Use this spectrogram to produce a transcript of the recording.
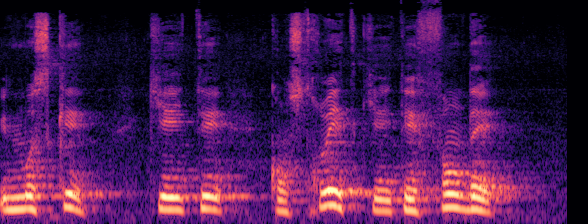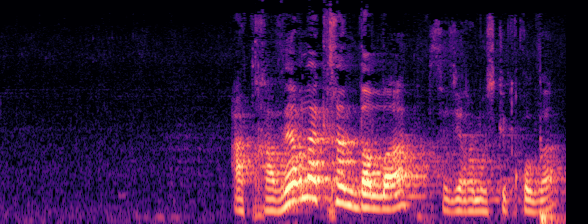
une mosquée qui a été construite, qui a été fondée à travers la crainte d'Allah, c'est-à-dire la mosquée de Quba,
